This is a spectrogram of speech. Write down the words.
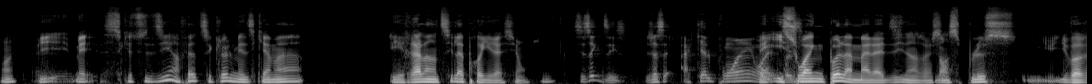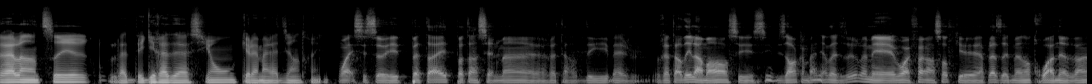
Ouais. Puis, mais ce que tu dis, en fait, c'est que là, le médicament, il ralentit la progression. C'est ça qu'ils disent. Je sais à quel point. Fait Ouais, il soigne pas la maladie dans un sens plus, il va ralentir la dégradation que la maladie entraîne. Ouais, c'est ça. Et peut-être potentiellement euh, retarder. Ben, je- retarder la mort, c'est c'est bizarre comme manière de le dire, là, mais ouais, faire en sorte qu'à la place d'être maintenant 3 à 9 ans,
